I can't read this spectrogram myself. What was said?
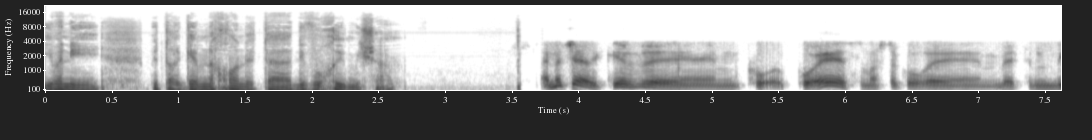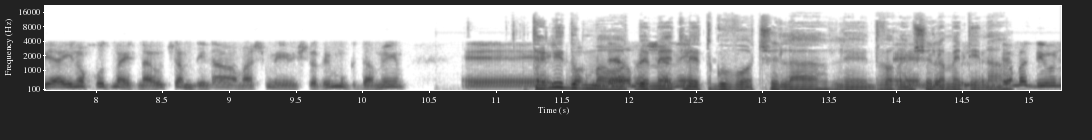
אם אני מתרגם נכון את הדיווחים משם. האמת שההרכב אה, כוע- כועס, מה שאתה קורא, בעצם מביע אי נוחות מההתנהלות של המדינה ממש משלבים מוקדמים. אה, תן לי דוגמאות באמת שנים. לתגובות שלה, לדברים אה, של המדינה. גם בדיון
